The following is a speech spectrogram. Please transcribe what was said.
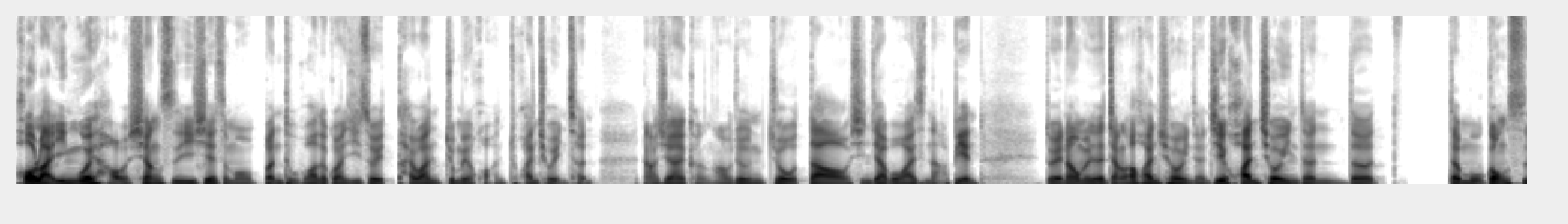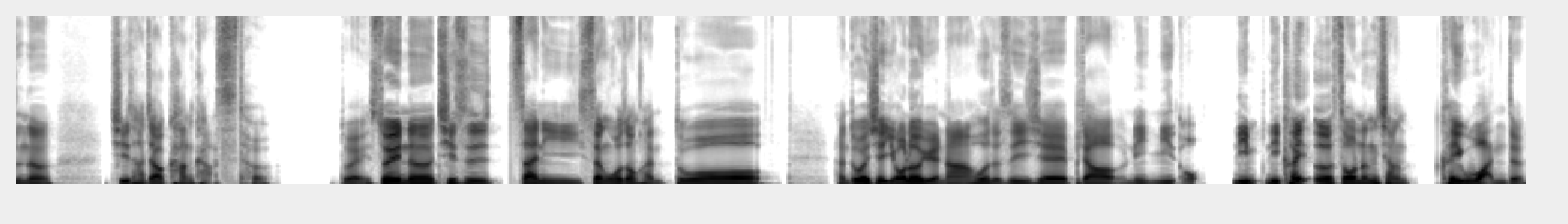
后来因为好像是一些什么本土化的关系，所以台湾就没有环环球影城。然后现在可能好像就就到新加坡还是哪边？对，那我们就讲到环球影城，其实环球影城的的母公司呢，其实它叫康卡斯特。对，所以呢，其实，在你生活中很多很多一些游乐园啊，或者是一些比较你你哦你你可以耳熟能详可以玩的，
